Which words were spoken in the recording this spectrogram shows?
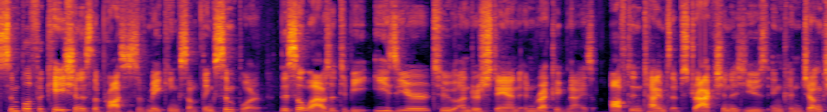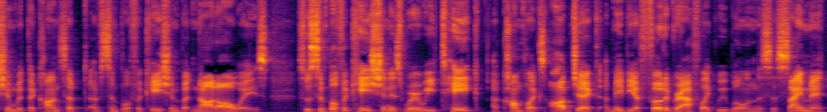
Simplification is the process of making something simpler. This allows it to be easier to understand and recognize. Oftentimes, abstraction is used in conjunction with the concept of simplification, but not always. So, simplification is where we take a complex object, maybe a photograph like we will in this assignment,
